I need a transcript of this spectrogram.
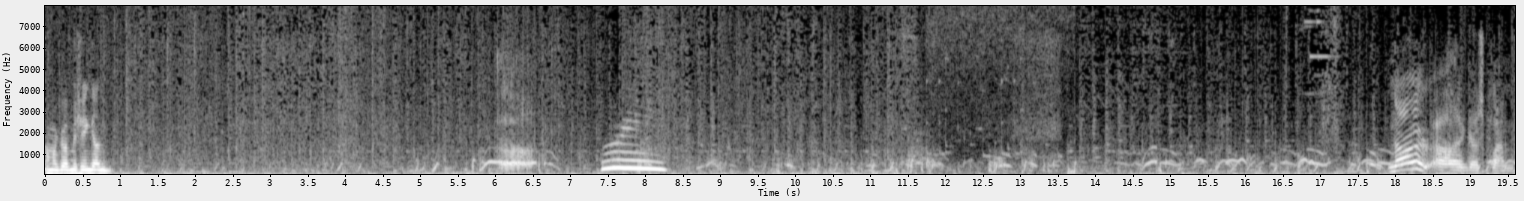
Oh my god, machine gun Goes planned.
